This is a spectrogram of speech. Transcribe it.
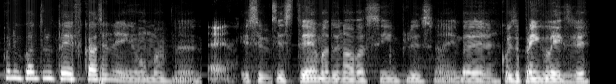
por enquanto não tem eficácia nenhuma. Né? É. Esse sistema do Nova Simples ainda é coisa pra inglês ver.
